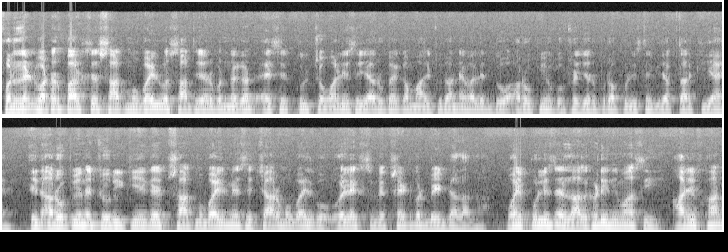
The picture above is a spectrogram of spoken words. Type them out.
फनलैंड वाटर पार्क से सात मोबाइल व सात हज़ार नगद, ऐसे कुल चौवालीस हज़ार रुपये का माल चुराने वाले दो आरोपियों को फ्रेजरपुरा पुलिस ने गिरफ़्तार किया है। इन आरोपियों ने चोरी किए गए सात मोबाइल में से चार मोबाइल को ओएलएक्स वेबसाइट पर बेच डाला था। वहीं पुलिस ने लालखड़ी निवासी आरिफ खान,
